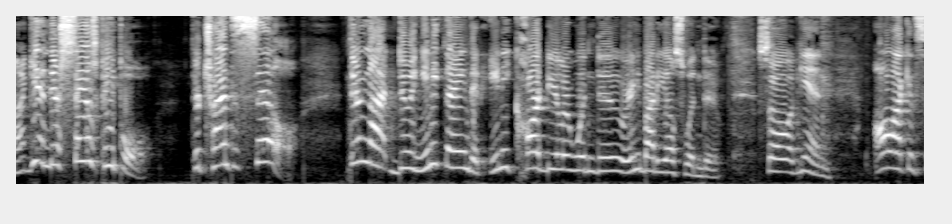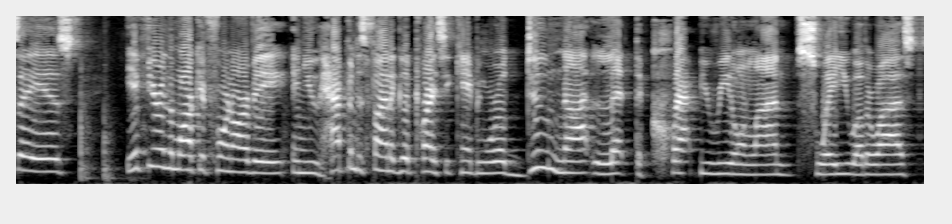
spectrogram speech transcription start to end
Again, they're salespeople, they're trying to sell. They're not doing anything that any car dealer wouldn't do or anybody else wouldn't do. So, again, all I can say is if you're in the market for an RV and you happen to find a good price at Camping World, do not let the crap you read online sway you otherwise.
